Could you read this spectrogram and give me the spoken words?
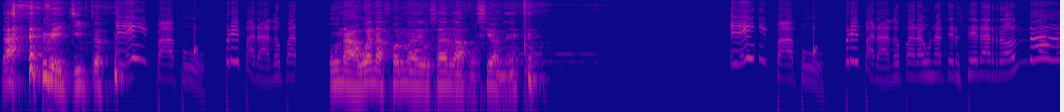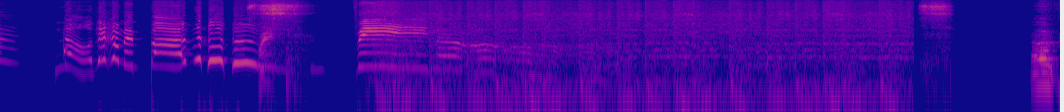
Bellito. ¡Hey, papu! ¿Preparado para...? Una buena forma de usar la fusión, ¿eh? ¡Hey, papu! ¿Preparado para una tercera ronda? ¡No! ¡Déjame en paz! ¡Fino! Ok,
